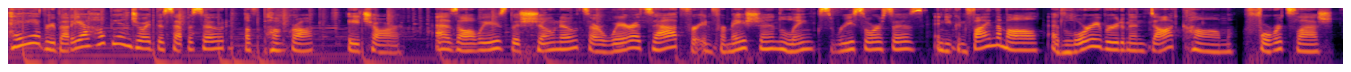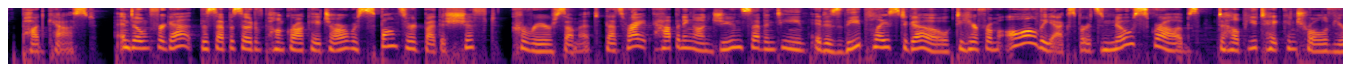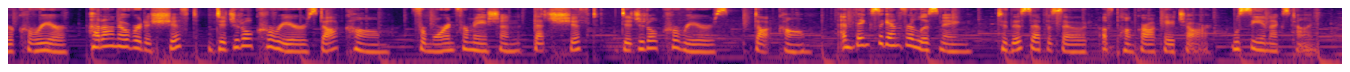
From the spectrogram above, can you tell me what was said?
Hey, everybody. I hope you enjoyed this episode of Punk Rock HR. As always, the show notes are where it's at for information, links, resources, and you can find them all at laurieruettimann.com forward slash podcast. And don't forget, this episode of Punk Rock HR was sponsored by the Shift Career Summit. That's right, happening on June 17th. It is the place to go to hear from all the experts, no scrubs, to help you take control of your career. Head on over to shiftdigitalcareers.com for more information. That's shiftdigitalcareers.com and thanks again for listening to this episode of Punk Rock HR. We'll see you next time.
